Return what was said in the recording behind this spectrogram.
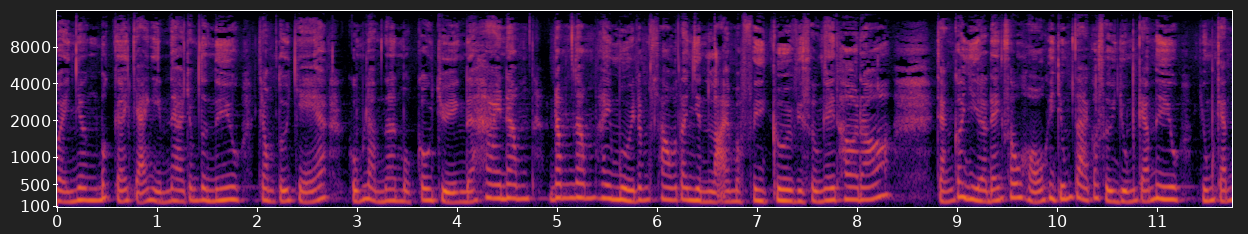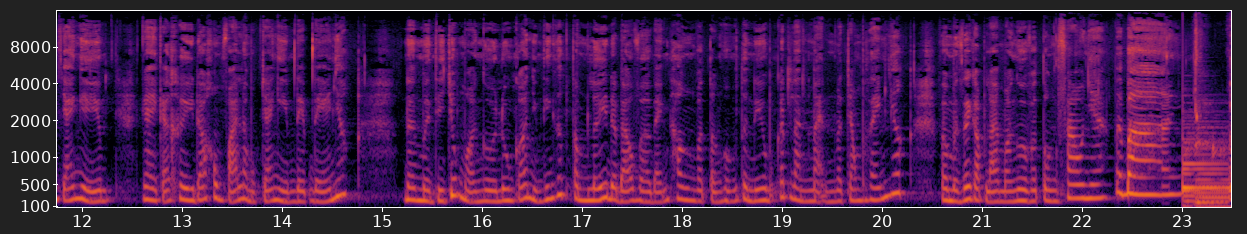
Vậy nhưng bất kể trải nghiệm nào trong tình yêu, trong tuổi trẻ cũng làm nên một câu chuyện để 2 năm, 5 năm hay 10 năm sau ta nhìn lại mà phì cười vì sự ngây thơ đó. Chẳng có gì là đáng xấu hổ khi chúng ta có sự dũng cảm yêu, dũng cảm trải nghiệm, ngay cả khi đó không phải là một trải nghiệm đẹp đẽ nhất. Nên mình chỉ chúc mọi người luôn có những kiến thức tâm lý để bảo vệ bản thân và tận hưởng tình yêu một cách lành mạnh và trong sáng nhất. Và mình sẽ gặp lại mọi người vào tuần sau nha. Bye bye!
